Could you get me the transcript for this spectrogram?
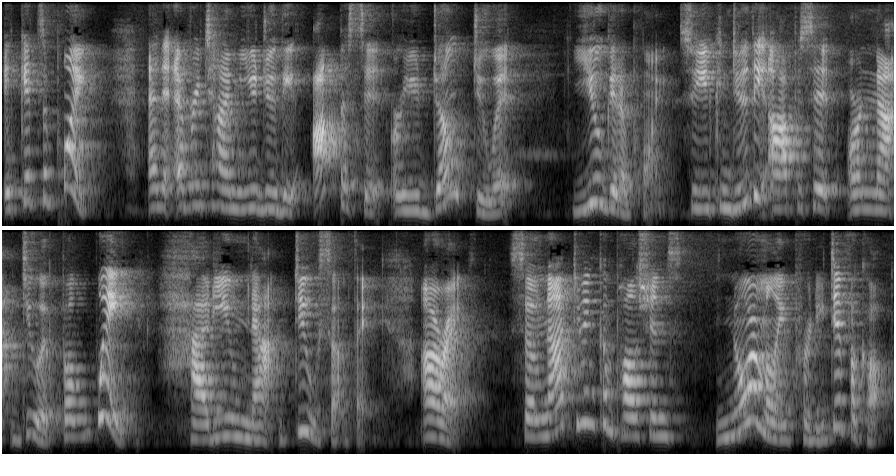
it gets a point. And every time you do the opposite or you don't do it, you get a point. So you can do the opposite or not do it. But wait, how do you not do something? All right, so not doing compulsions, normally pretty difficult.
